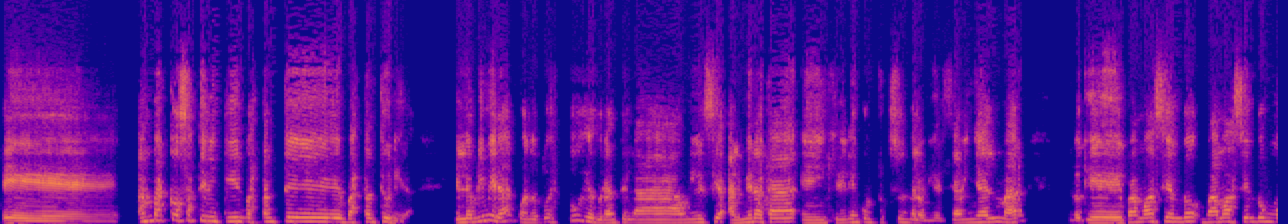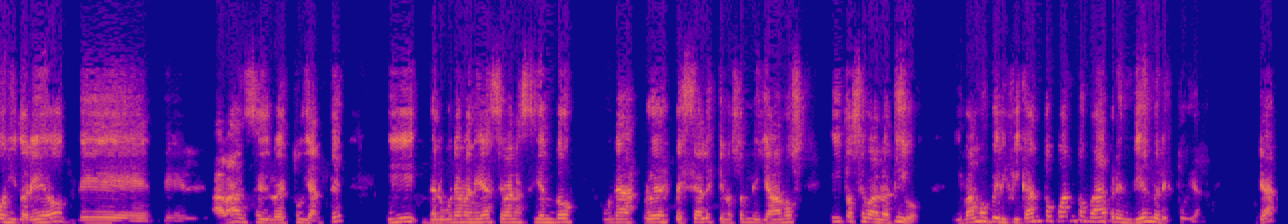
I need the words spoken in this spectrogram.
Eh, ambas cosas tienen que ir bastante, bastante unidas. En la primera, cuando tú estudias durante la universidad, al menos acá en Ingeniería en Construcción de la Universidad Viña del Mar, lo que vamos haciendo, vamos haciendo un monitoreo del avance de los estudiantes y de alguna manera se van haciendo unas pruebas especiales que nosotros le llamamos hitos evaluativos y vamos verificando cuánto va aprendiendo el estudiante. ¿Ya?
